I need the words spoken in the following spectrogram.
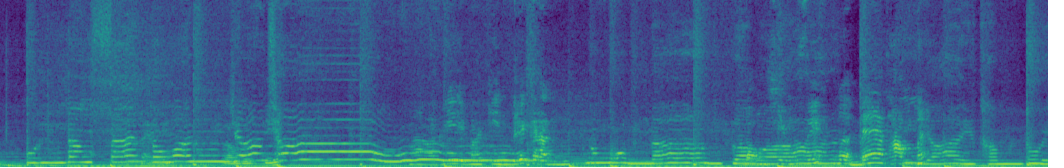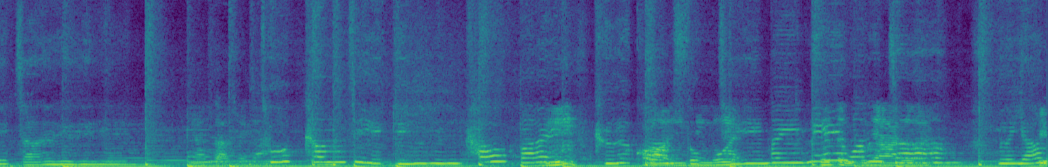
บอุ่นดังแสงตะวันไหนยามลองดูสิเช้ามาพี่มากินด้วยกันน้ำม่วงน้ำปลาลองชิมสิเหมือนแม่ทำไหมยายทำด้วยใจ หน้าตาใช้ได้ ทุกคำที่กินเข้าไป อืมคือความสุขอร่อยจริงๆด้วยที่ไม่มีนึกถึงวัคุนณยายจางเมื่อยามฝี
